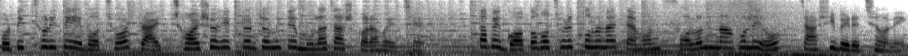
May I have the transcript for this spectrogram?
ফটিকছড়িতে এবছর প্রায় ছয়শো হেক্টর জমিতে মূলা চাষ করা হয়েছে। তবে গত বছরের তুলনায় তেমন ফলন না হলেও চাষি বেড়েছে অনেক।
